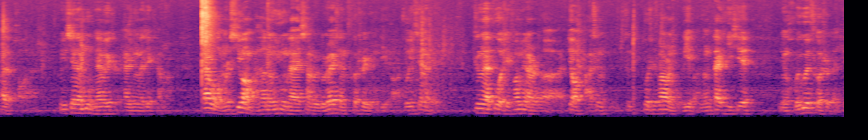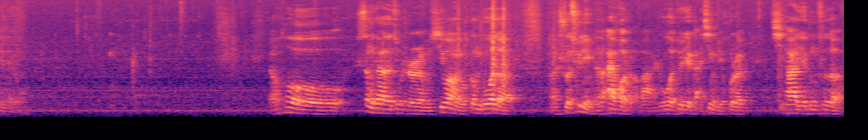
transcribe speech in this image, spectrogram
快的跑完，所以现在目前为止还用在这上面。但是我们是希望把它能用在像 regression 测试这种地方，所以现在正在做这方面的调查，正正做这方面努力吧，能代替一些那个回归测试的一些内容。然后剩下的就是我们希望有更多的。呃，社区里面的爱好者吧，如果对这感兴趣，或者其他一些公司的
